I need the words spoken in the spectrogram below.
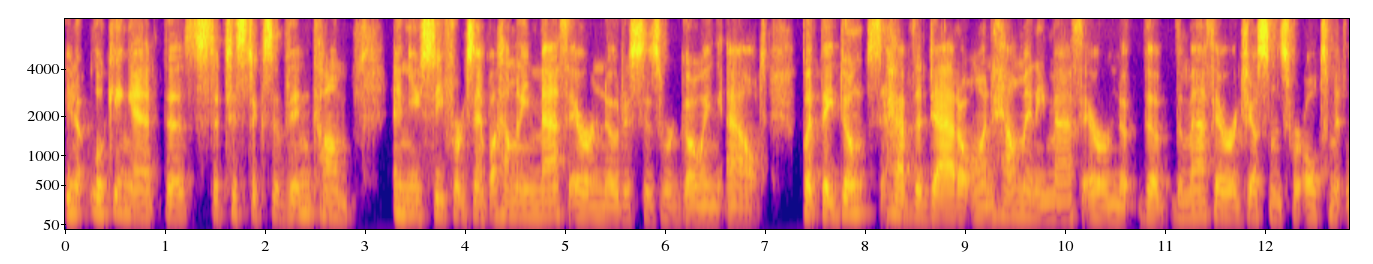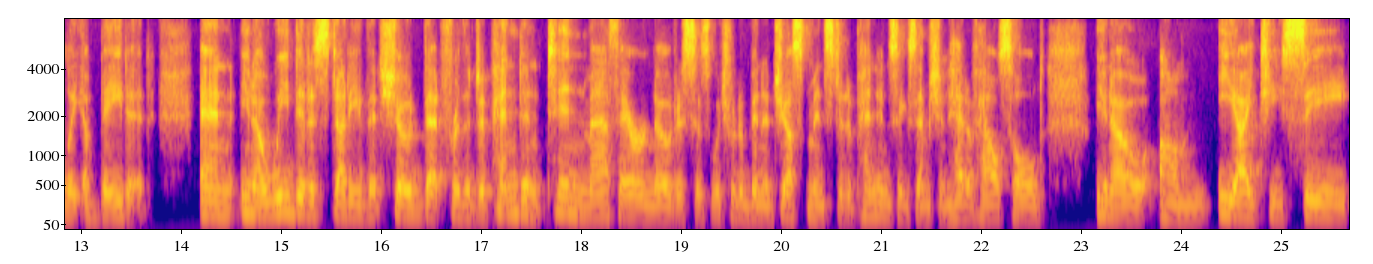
you know looking at the statistics of income and you see for example how many math error notices were going out but they don't have the data on how many math error no- the the math error adjustments were ultimately abated and you know we did a study that showed that for the dependent tin math error notices which would have been adjustments to dependence exemption head of household you know, um, EITC,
